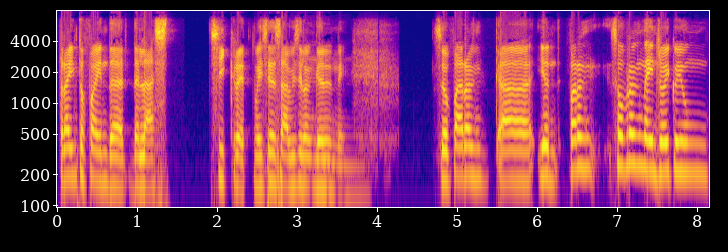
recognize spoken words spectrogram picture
trying to find the the last secret. May sinasabi silang ganun eh. Mm. So parang ah, yun, parang sobrang na-enjoy ko yung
